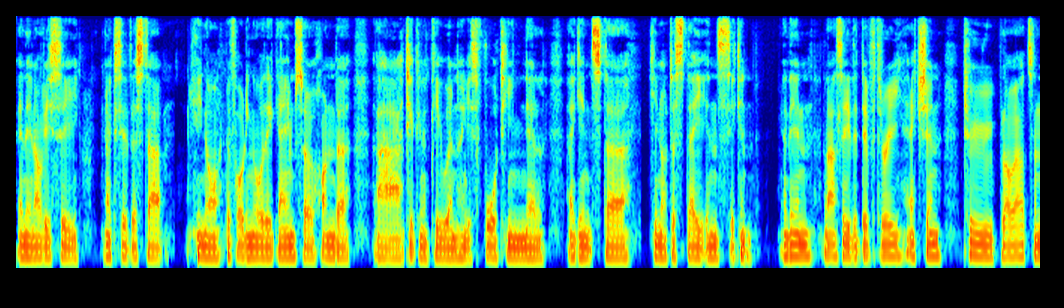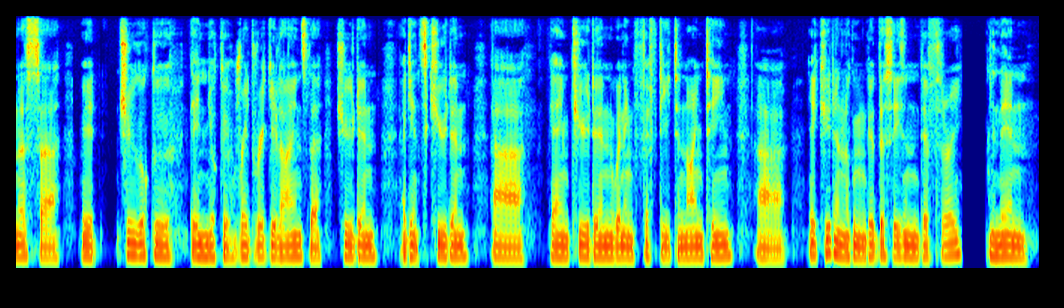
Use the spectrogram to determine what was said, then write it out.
And then obviously, like I said at the start, Hino defaulting all their games, so Honda uh, technically win, I guess, 14 0 against uh, Hino to stay in second. And then lastly, the Div 3 action, two blowouts in this. Uh, we had Chugoku Denryoku Red Regulions, the Chuden against Kyuden. Uh, game Kyuden winning 50 to 19. Uh, yeah, Kyuden looking good this season, Div 3. And then,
